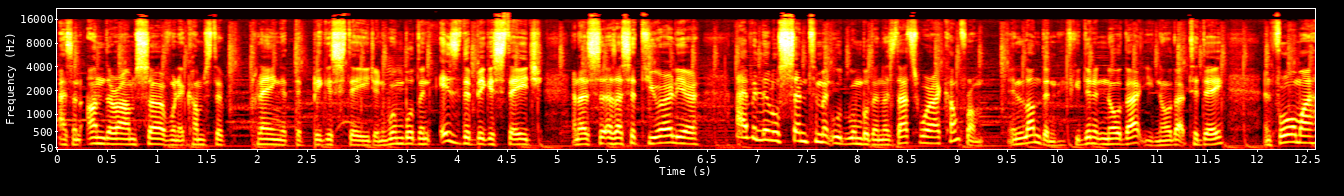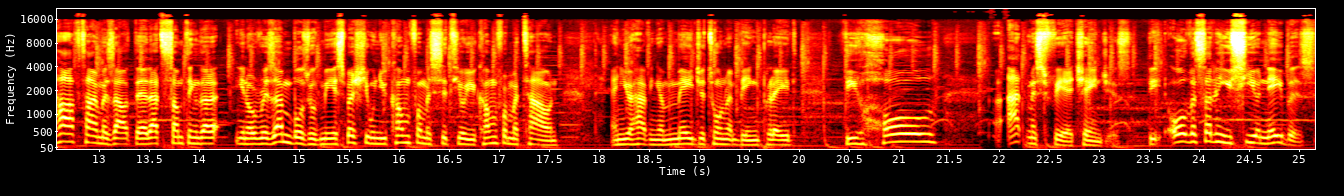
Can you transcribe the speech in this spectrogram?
as an underarm serve when it comes to playing at the biggest stage. And Wimbledon is the biggest stage. And as, as I said to you earlier, I have a little sentiment with Wimbledon as that's where I come from in London. If you didn't know that, you know that today. And for all my half timers out there, that's something that you know resembles with me, especially when you come from a city or you come from a town and you're having a major tournament being played. The whole atmosphere changes. The, all of a sudden, you see your neighbors.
